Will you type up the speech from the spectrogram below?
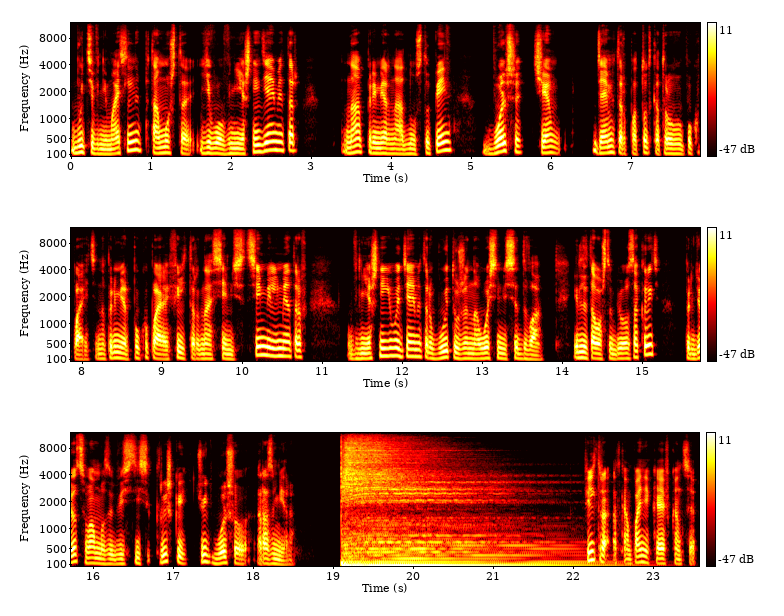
будьте внимательны, потому что его внешний диаметр на примерно одну ступень больше, чем диаметр под тот, который вы покупаете. Например, покупая фильтр на 77 мм, внешний его диаметр будет уже на 82. И для того, чтобы его закрыть, придется вам обзавестись крышкой чуть большего размера. Фильтры от компании KF Concept.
